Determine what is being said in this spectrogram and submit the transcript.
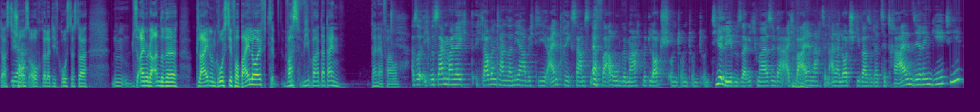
da ist die ja. Chance auch relativ groß, dass da hm, das ein oder andere Klein- und Großtier vorbeiläuft. Was, wie war da dein deine Erfahrung? Also ich muss sagen, meine, ich, ich glaube, in Tansania habe ich die einprägsamsten Erfahrungen gemacht mit Lodge und, und, und, und Tierleben, sage ich mal. Also ich war, ich war mhm. eine Nacht in einer Lodge, die war so der zentralen Serengeti.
